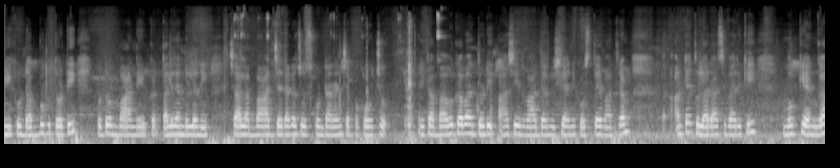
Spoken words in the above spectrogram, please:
మీకు డబ్బుతోటి కుటుంబాన్ని తల్లిదండ్రులని చాలా బాధ్యతగా చూసుకుంటారని చెప్పుకోవచ్చు. ఇక భగవంతుడి ఆశీర్వాదం విషయానికి వస్తే మాత్రం అంటే తులారాశి వారికి ముఖ్యంగా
